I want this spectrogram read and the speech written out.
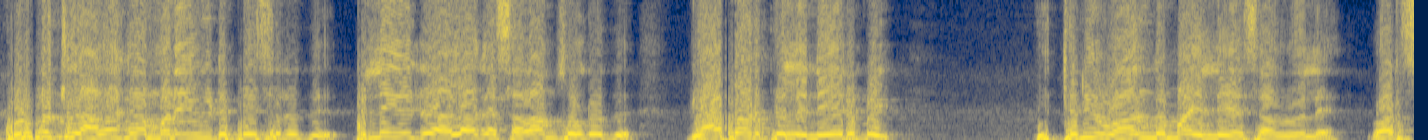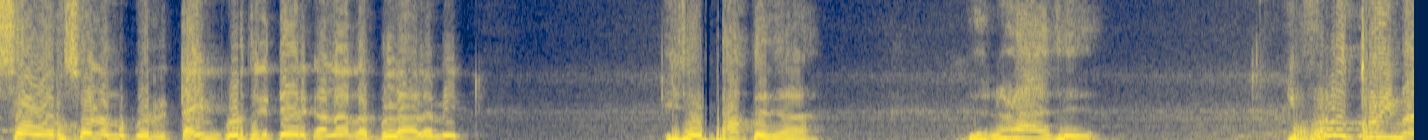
குடும்பத்தில் அழகா மனைவி கிட்ட பேசுறது பிள்ளைகிட்ட அழகா சலாம் சொல்றது வியாபாரத்தில் நேர்மை. இத்தனையும் வாழ்ந்தோமா இல்லையா சகோதரே வருஷம் வருஷம் நமக்கு ஒரு டைம் கொடுத்துக்கிட்டே இருக்கானா ரபுல் ஆலமீன்? இதை பார்க்குதா என்னடா இது? இவ்வளோ தூய்மை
